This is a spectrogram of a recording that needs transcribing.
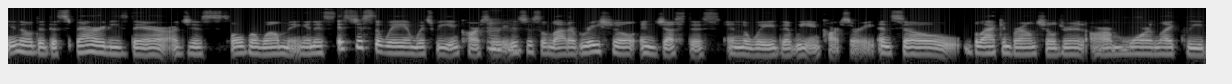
you know, the disparities there are just overwhelming. And it's it's just the way in which we incarcerate. Mm-hmm. It's just a lot of racial injustice in the way that we incarcerate. And so black and brown children are more likely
